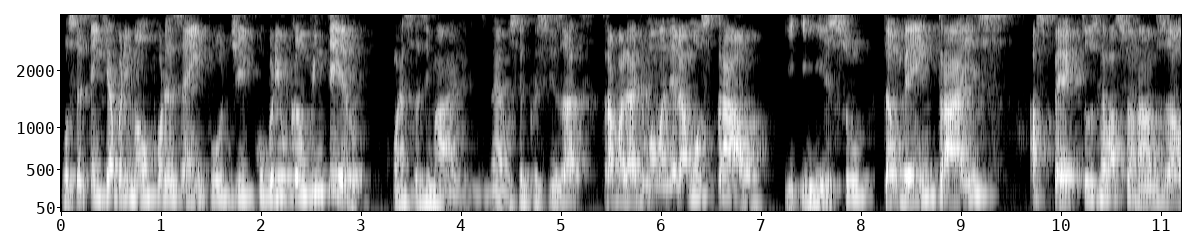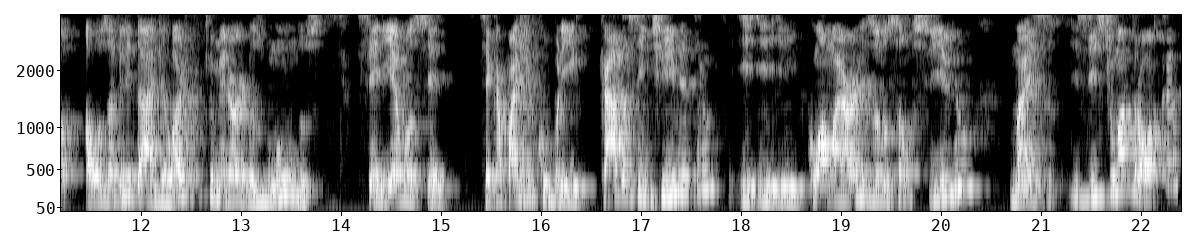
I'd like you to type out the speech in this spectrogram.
você tem que abrir mão, por exemplo, de cobrir o campo inteiro com essas imagens. Né? Você precisa trabalhar de uma maneira amostral, e, e isso também traz aspectos relacionados à usabilidade. É lógico que o melhor dos mundos seria você ser capaz de cobrir cada centímetro e, e, e, com a maior resolução possível, mas existe uma troca,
